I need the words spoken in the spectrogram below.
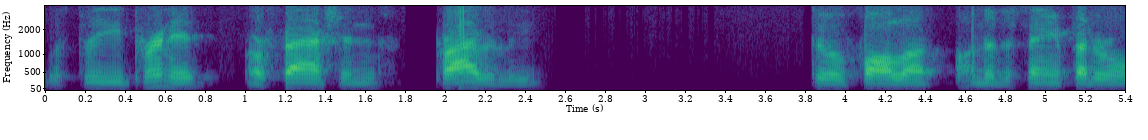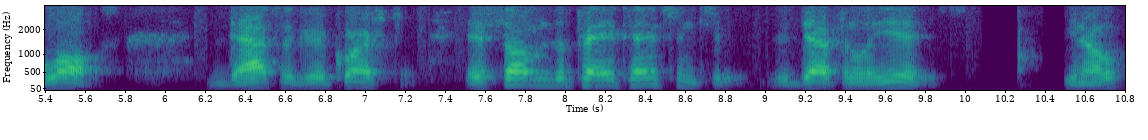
was 3D printed or fashioned privately, still fall under the same federal laws? That's a good question. It's something to pay attention to. It definitely is. You know,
